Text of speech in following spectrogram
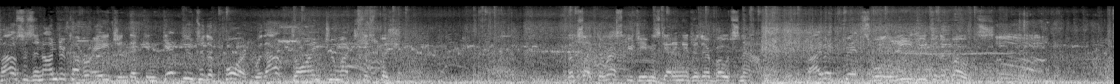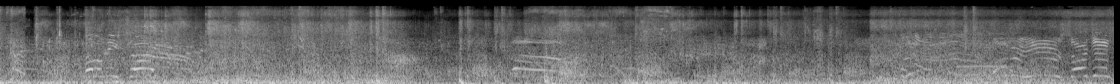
Klaus is an undercover agent that can get you to the port without drawing too much suspicion. Looks like the rescue team is getting into their boats now. Private Fitz will lead you to the boats. Follow me, sir! Over here, Sergeant!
